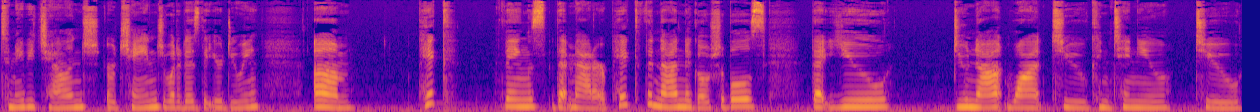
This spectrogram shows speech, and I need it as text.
To maybe challenge or change what it is that you're doing? Um, pick things that matter. Pick the non negotiables that you do not want to continue to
